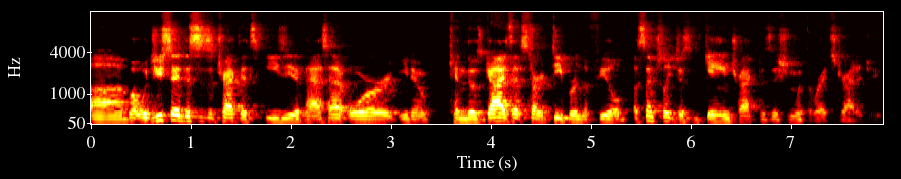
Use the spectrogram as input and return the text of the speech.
Uh, but would you say this is a track that's easy to pass at, or you know, can those guys that start deeper in the field essentially just gain track position with the right strategy?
